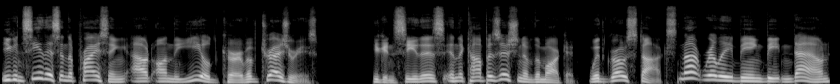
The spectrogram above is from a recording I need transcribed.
You can see this in the pricing out on the yield curve of treasuries. You can see this in the composition of the market, with growth stocks not really being beaten down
